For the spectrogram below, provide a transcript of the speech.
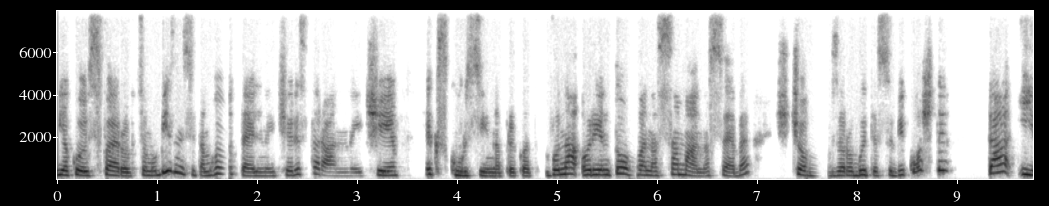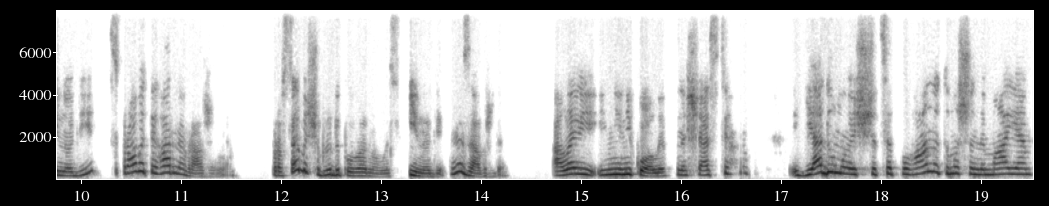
якоюсь сферою в цьому бізнесі, там готельний чи ресторанний, чи екскурсії, наприклад, вона орієнтована сама на себе, щоб заробити собі кошти, та іноді справити гарне враження про себе, щоб люди повернулись. Іноді не завжди, але і ні ніколи, на щастя. Я думаю, що це погано, тому що немає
